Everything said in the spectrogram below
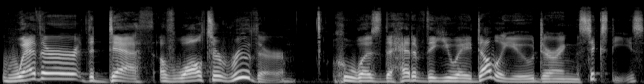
whether the death of Walter Reuther, who was the head of the UAW during the 60s,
